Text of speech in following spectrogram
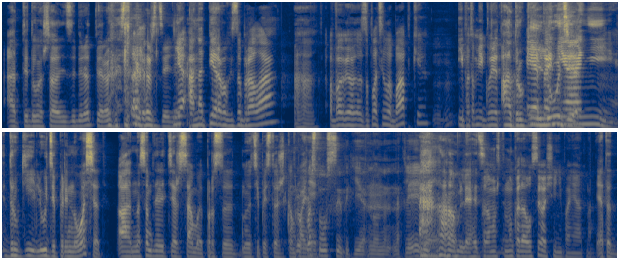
А ты думаешь, что она не заберет первое вознаграждение? Не, она первых забрала, Ага. в- заплатила бабки, и потом мне говорит, А, другие это люди. не они. Другие люди приносят, а на самом деле те же самые, просто, ну, типа из той же компании. Просто усы такие, ну, на- наклеили. А, блядь. Потому что, ну, когда усы, вообще непонятно. Это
